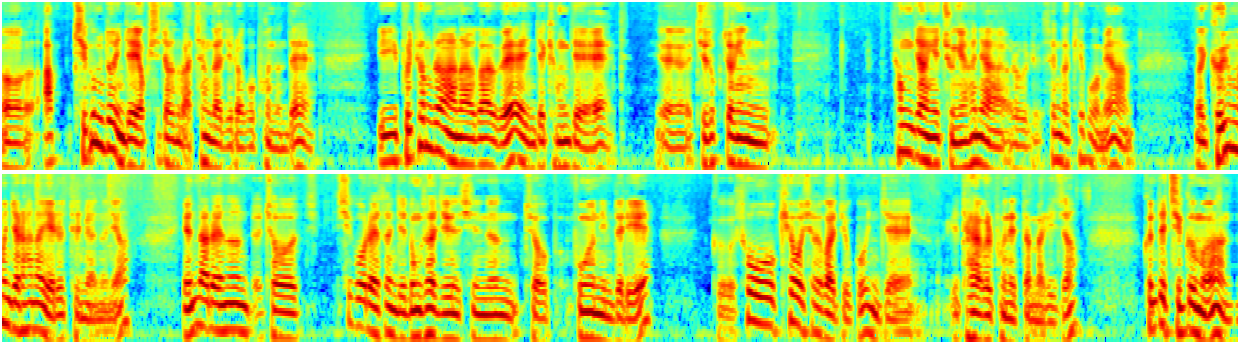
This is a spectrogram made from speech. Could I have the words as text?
어, 앞, 지금도 이제 역시 저는 마찬가지라고 보는데 이 불평등 하나가 왜 이제 경제에 예, 지속적인 성장이 중요하냐를 생각해 보면 어, 교육 문제를 하나 예를 들면은요. 옛날에는 저 시골에서 이제 농사 지으시는 저 부모님들이 그 소 키우셔 가지고 이제 대학을 보냈단 말이죠. 근데 지금은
